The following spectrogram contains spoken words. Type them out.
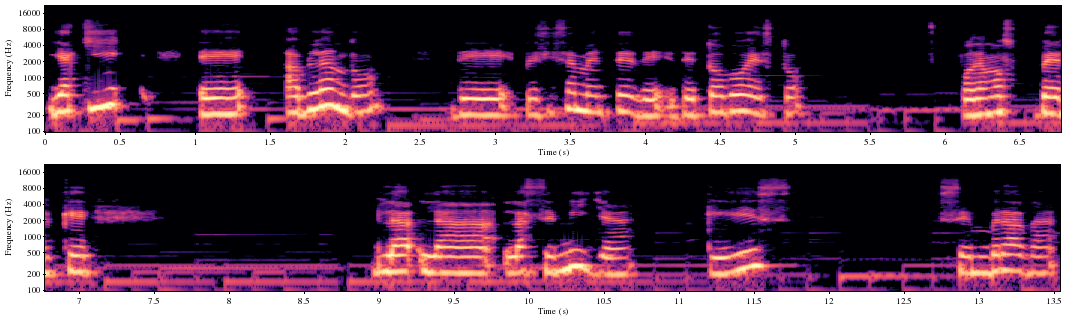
Y aquí, eh, hablando de precisamente de todo esto, podemos ver que la, semilla que es sembrada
